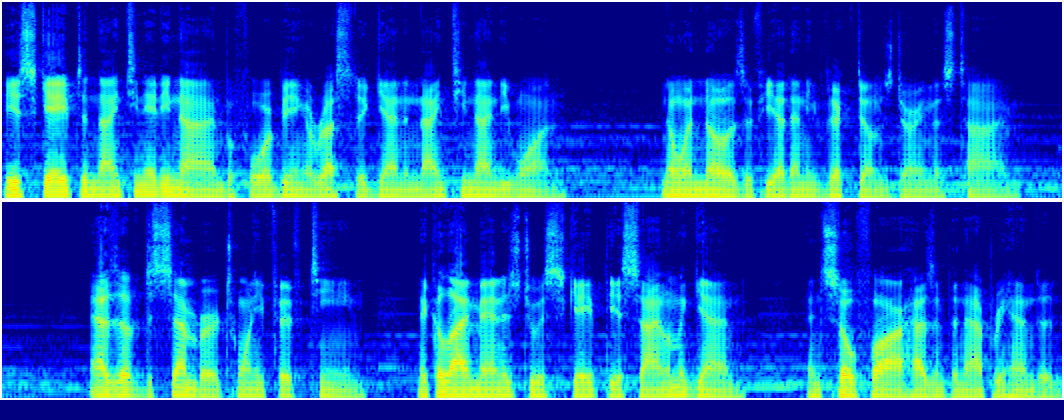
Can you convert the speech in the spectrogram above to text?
He escaped in 1989 before being arrested again in 1991. No one knows if he had any victims during this time. As of December 2015, Nikolai managed to escape the asylum again and so far hasn't been apprehended.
